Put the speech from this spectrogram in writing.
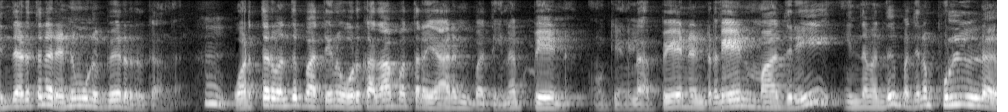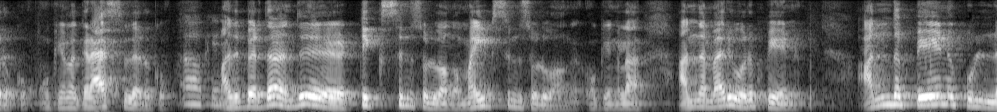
இந்த இடத்துல ரெண்டு மூணு பேர் இருக்காங்க. ஒருத்தர் வந்து பார்த்தீங்கன்னா ஒரு கதாபாத்திரம் யாருன்னு பார்த்தீங்கன்னா பேன். ஓகேங்களா? பேன்ன்ற பேன் மாதிரி இந்த வந்து பார்த்தீங்கன்னா புல்லில் இருக்கும். ஓகேங்களா? கிராஸில் இருக்கும். அது பேர் தான் வந்து டிக்ஸ்ன்னு சொல்லுவாங்க மைட்ஸ்ன்னு சொல்லுவாங்க. ஓகேங்களா? அந்த மாதிரி ஒரு பேன். அந்த பேனுக்குள்ள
